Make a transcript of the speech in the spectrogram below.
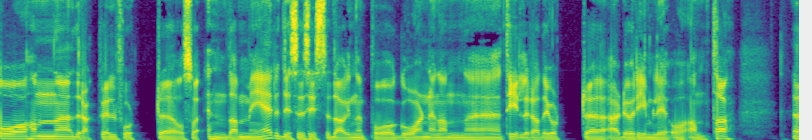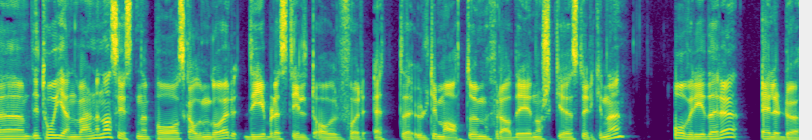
og han eh, drakk vel fort eh, også enda mer disse siste dagene på gården enn han eh, tidligere hadde gjort, eh, er det jo rimelig å anta. Eh, De to gjenværende nazistene på Skallum gård de ble stilt overfor et eh, ultimatum fra de norske styrkene. Overgi dere, eller dø.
